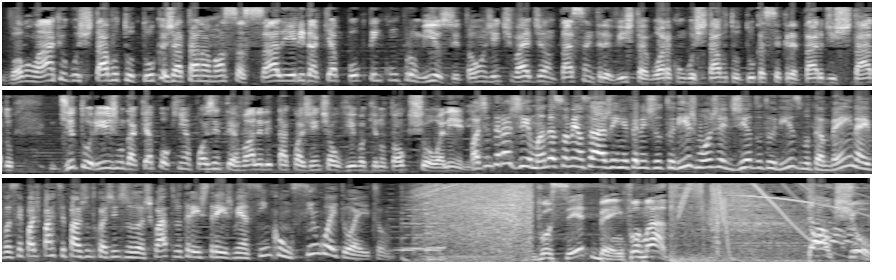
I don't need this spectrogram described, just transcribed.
Vamos lá que o Gustavo Tutuca já está na nossa sala e ele daqui a pouco tem compromisso. Então a gente vai adiantar essa entrevista agora com Gustavo Tutuca, secretário de Estado de Turismo. Daqui a pouquinho, após o intervalo, ele está com a gente ao vivo aqui no Talk Show, Aline. Pode interagir, manda sua mensagem referente do turismo. Hoje é dia do turismo também, né? E você pode participar junto com a gente no 2433651588. Você bem informado. Talk Show.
